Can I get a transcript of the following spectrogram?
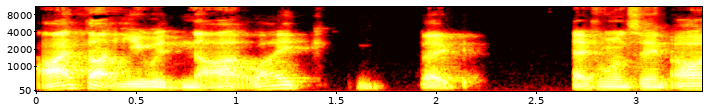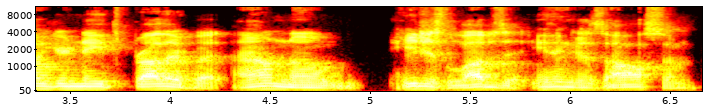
I thought he would not like, like, everyone's saying, "Oh, you're Nate's brother," but I don't know. He just loves it. He thinks it's awesome,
